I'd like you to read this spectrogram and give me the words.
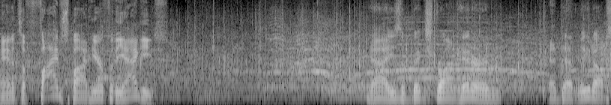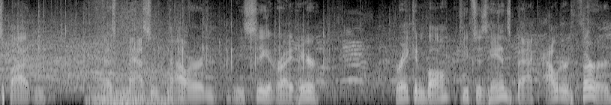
and it's a five spot here for the Aggies. Yeah, he's a big, strong hitter at that leadoff spot and has massive power, and we see it right here. Breaking ball, keeps his hands back, outer third.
